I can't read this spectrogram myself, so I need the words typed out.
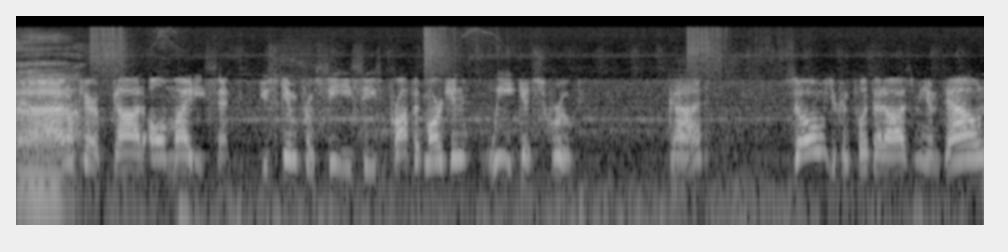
Uh, I don't care if God Almighty sent you. You skim from CEC's profit margin, we get screwed. God? So, you can put that osmium down,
